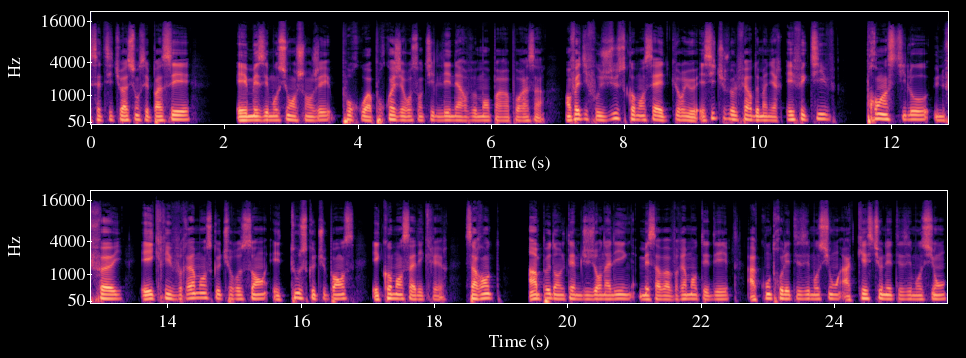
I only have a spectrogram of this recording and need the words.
cette situation s'est passée et mes émotions ont changé. Pourquoi? Pourquoi j'ai ressenti l'énervement par rapport à ça? En fait, il faut juste commencer à être curieux. Et si tu veux le faire de manière effective, prends un stylo, une feuille et écris vraiment ce que tu ressens et tout ce que tu penses et commence à l'écrire. Ça rentre un peu dans le thème du journaling, mais ça va vraiment t'aider à contrôler tes émotions, à questionner tes émotions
